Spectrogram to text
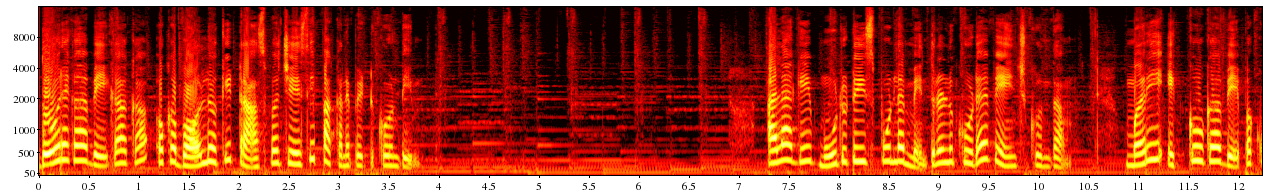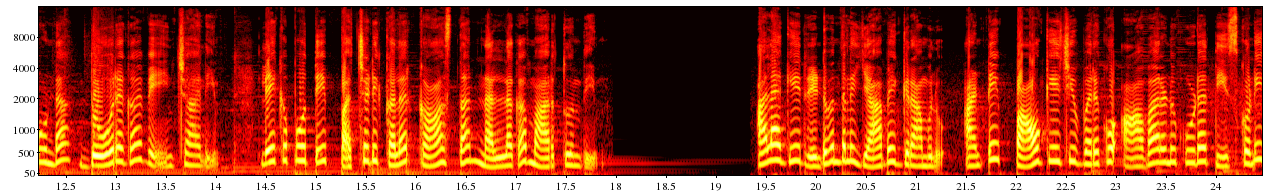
దోరగా వేగాక ఒక బౌల్లోకి ట్రాన్స్ఫర్ చేసి పక్కన పెట్టుకోండి. అలాగే మూడు టీ స్పూన్ల మెంతులను కూడా వేయించుకుందాం. మరీ ఎక్కువగా వేపకుండా దోరగా వేయించాలి. లేకపోతే పచ్చడి కలర్ కాస్త నల్లగా మారుతుంది. అలాగే రెండు వందల యాభై గ్రాములు అంటే పావు కేజీ వరకు ఆవాలను కూడా తీసుకొని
